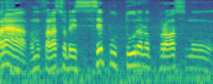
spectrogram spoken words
Agora vamos falar sobre Sepultura no próximo,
